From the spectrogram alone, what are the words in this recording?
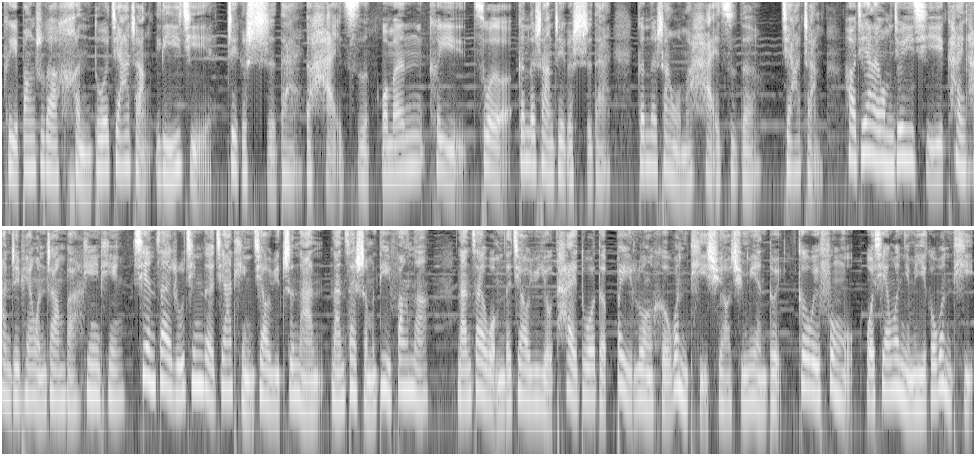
可以帮助到很多家长理解这个时代的孩子。我们可以做跟得上这个时代、跟得上我们孩子的家长。好，接下来我们就一起看一看这篇文章吧，听一听。现在如今的家庭教育之难，难在什么地方呢？难在我们的教育有太多的悖论和问题需要去面对。各位父母，我先问你们一个问题：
